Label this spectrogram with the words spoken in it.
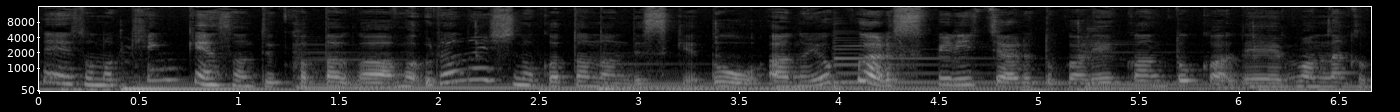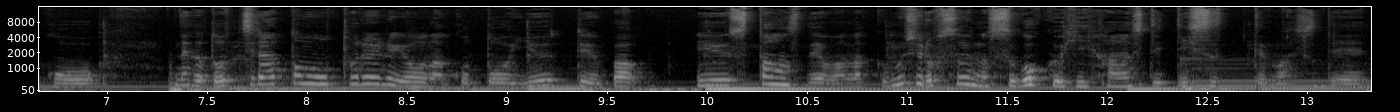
でそのケンケンさんっていう方が、まあ、占い師の方なんですけどあのよくあるスピリチュアルとか霊感とかで、まあ、なんかこうなんかどちらとも取れるようなことを言うっていういうスタンスではなくむしろそういうのすごく批判してディスってまして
